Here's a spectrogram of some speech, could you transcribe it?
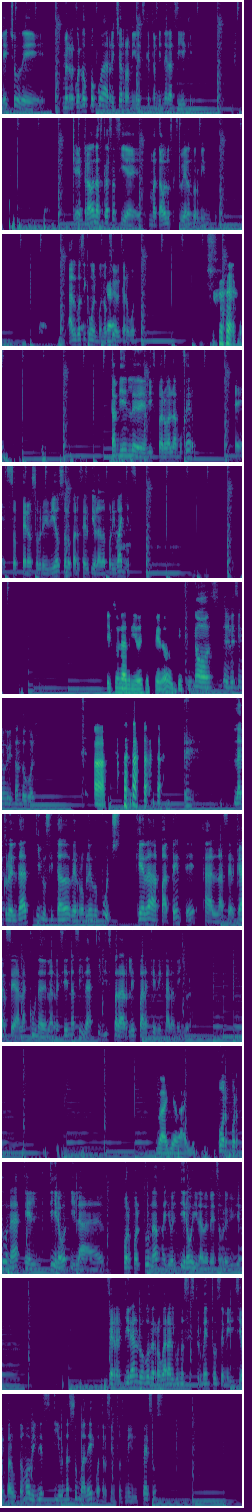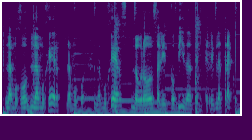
hecho de... Me recuerda un poco a Richard Ramírez, que también era así, que, que entraba a las casas y eh, mataba a los que estuvieran dormidos. Algo así como el monóxido de carbono. También le disparó a la mujer, eh, pero sobrevivió solo para ser violada por Ibáñez. ¿Es un ladrido ese pedo? No, es el vecino gritando gol. Ah. la crueldad inusitada de Robledo Puch queda patente al acercarse a la cuna de la recién nacida y dispararle para que dejara de llorar. Vaya, vaya. Por fortuna, el tiro y la. Por fortuna falló el tiro y la bebé sobrevivió. Se retiran luego de robar algunos instrumentos de medición para automóviles y una suma de 400 mil pesos. La, la, mujer, la, la mujer logró salir con vida del terrible atraco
